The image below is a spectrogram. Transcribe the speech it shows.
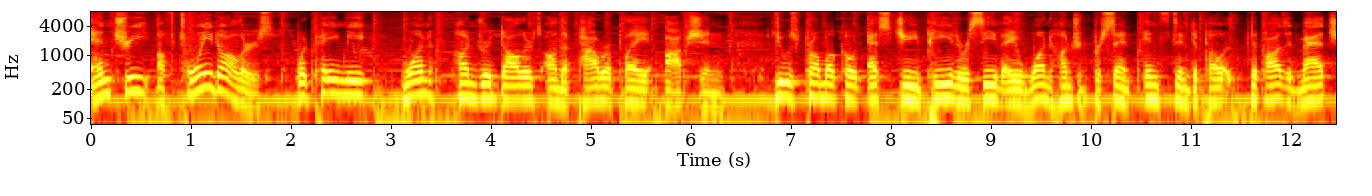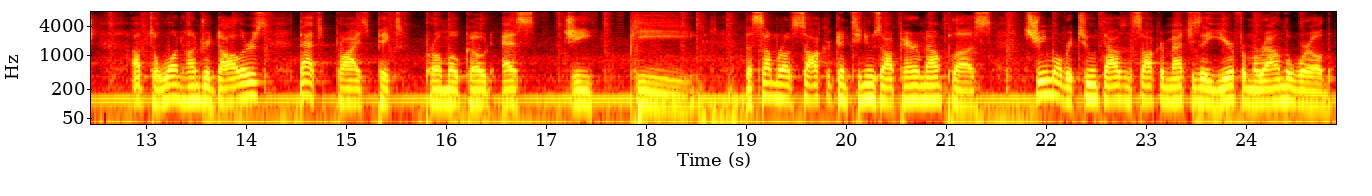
entry of $20 would pay me $100 on the power play option. Use promo code SGP to receive a 100% instant depo- deposit match up to $100. That's Prize Picks promo code SGP. The summer of soccer continues on Paramount Plus. Stream over 2,000 soccer matches a year from around the world.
